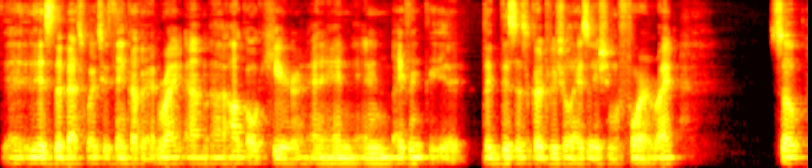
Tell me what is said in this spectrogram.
Is the best way to think of it, right? Um, uh, I'll go here, and, and, and I think the, this is a good visualization for it, right? So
